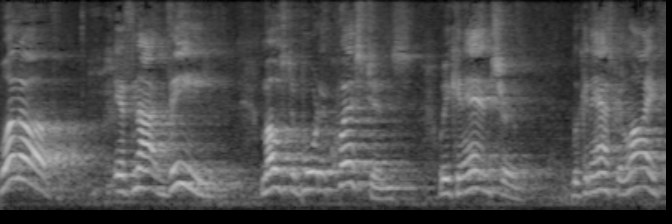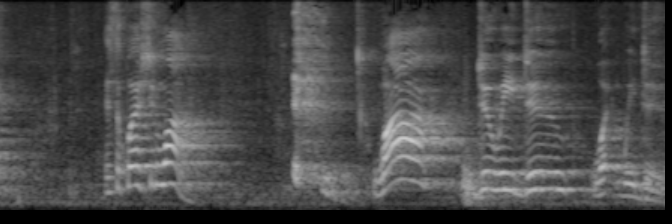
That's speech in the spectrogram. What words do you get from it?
One of, if not the most important questions we can answer, we can ask in life is the question why? why do we do what we do?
